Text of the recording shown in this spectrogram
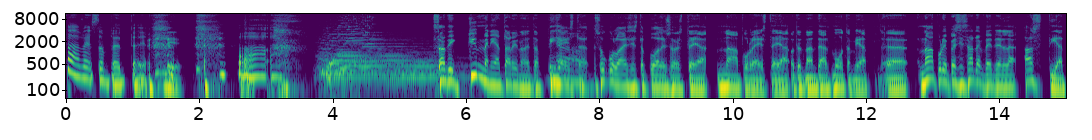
Pää vessan pönttöön. ja- niin. Ah. Saatiin kymmeniä tarinoita piheistä, Joo. sukulaisista, puolisoista ja naapureista ja otetaan täältä muutamia. Naapuri pesi sadevedellä astiat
